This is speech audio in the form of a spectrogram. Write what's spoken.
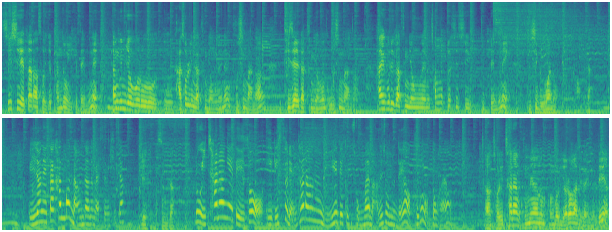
CC에 따라서 이제 변동이 있기 때문에 평균적으로 그 가솔린 같은 경우에는 90만 원, 디젤 같은 경우는 50만 원, 하이브리드 같은 경우에는 1600cc이기 때문에 25만 원 나옵니다. 1년에 딱 한 번 나온다는 말씀이시죠? 예, 맞습니다. 그리고 이 차량에 대해서 이 리스 렌탈하는 문의에 대해서도 정말 많으셨는데요. 그건 어떤가요? 아, 저희 차량 구매하는 방법이 여러 가지가 있는데요.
